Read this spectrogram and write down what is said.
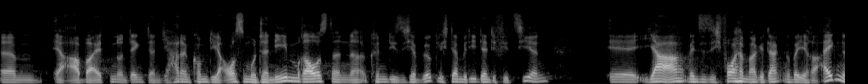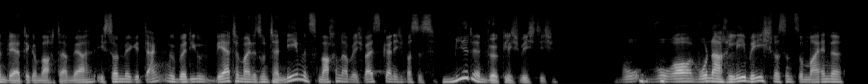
ähm, erarbeiten und denkt dann, ja, dann kommen die aus dem Unternehmen raus, dann können die sich ja wirklich damit identifizieren. Äh, ja, wenn sie sich vorher mal Gedanken über ihre eigenen Werte gemacht haben. Ja, ich soll mir Gedanken über die Werte meines Unternehmens machen, aber ich weiß gar nicht, was ist mir denn wirklich wichtig? Wo, wora, wonach lebe ich? Was sind so meine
